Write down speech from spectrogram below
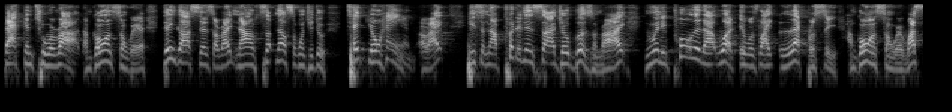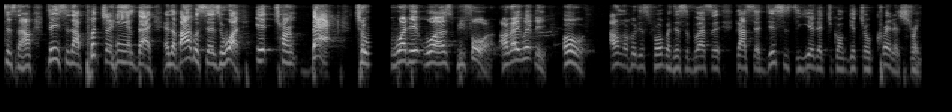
back into a rod. I'm going somewhere. Then God says, All right, now something else I want you to do. Take your hand, all right. He said, Now put it inside your bosom, right? And when he pulled it out, what? It was like leprosy. I'm going somewhere. Watch this now. Then he said, Now put your hand back. And the Bible says, What? It turned back to what it was before. All right, with me? Oh, I don't know who this is for, but this is a blessing. God said, This is the year that you're going to get your credit straight.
